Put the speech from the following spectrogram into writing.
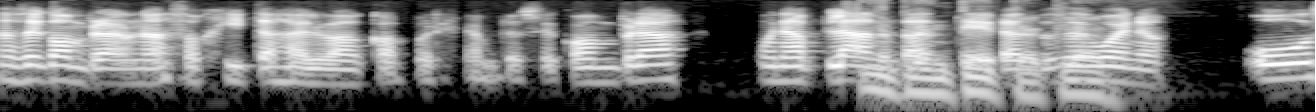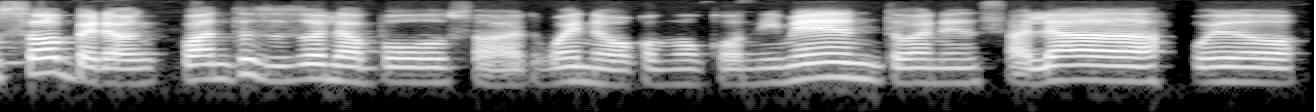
no se compran unas hojitas de albahaca, por ejemplo, se compra una planta entera. Entonces, bueno, uso, pero ¿en cuántos usos la puedo usar? Bueno, como condimento, en ensaladas, puedo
